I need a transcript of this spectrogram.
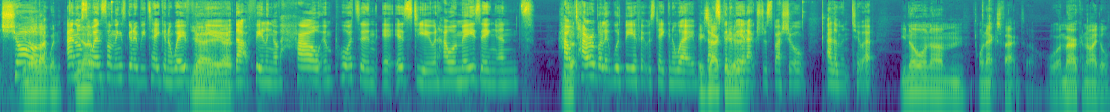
Sure. You know, like when and you also know- when something's going to be taken away from Yeah, you, yeah, yeah. that feeling of how important it is to you and how amazing and how know- terrible it would be if it was taken away. Exactly. That's going to be an extra special element to it. you know on um on X Factor or American Idol.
